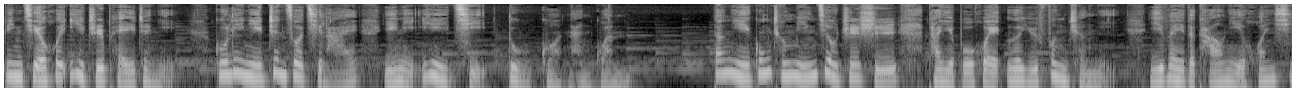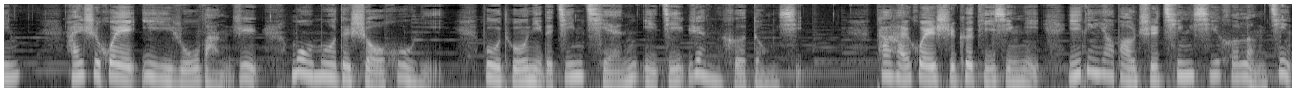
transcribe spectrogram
并且会一直陪着你，鼓励你振作起来，与你一起度过难关。当你功成名就之时，他也不会阿谀奉承你，一味的讨你欢心，还是会一如往日，默默的守护你，不图你的金钱以及任何东西。他还会时刻提醒你，一定要保持清晰和冷静，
